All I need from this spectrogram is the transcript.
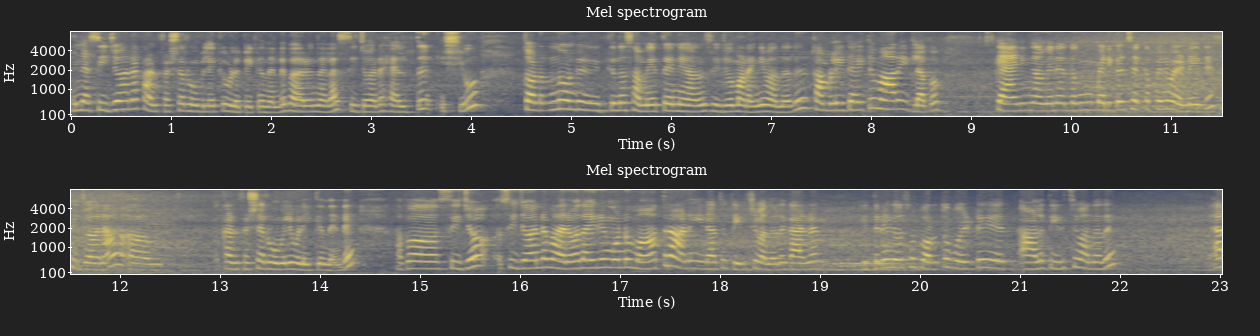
പിന്നെ സിജോനെ കൺഫെഷൻ റൂമിലേക്ക് വിളിപ്പിക്കുന്നുണ്ട്. വേറെ ഒന്നല്ല സിജോന്റെ ഹെൽത്ത് ഇഷ്യൂ തുടർന്നുകൊണ്ട് നിൽക്കുന്ന സമയത്ത് തന്നെയാണ് സിജോ മടങ്ങി വന്നത്. കംപ്ലീറ്റ് ആയിട്ട് മാറിയിട്ടില്ല. അപ്പം സ്കാനിങ് അങ്ങനെ എന്തെങ്കിലും മെഡിക്കൽ ചെക്കപ്പിന് വേണ്ടിയിട്ട് സിജോന കൺഫെഷൻ റൂമിൽ വിളിക്കുന്നുണ്ട്. അപ്പോൾ സിജോ സിജോന്റെ മനോധൈര്യം കൊണ്ട് മാത്രമാണ് ഇതിനകത്ത് തിരിച്ചു വന്നത്. കാരണം ഇത്രയും ദിവസം പുറത്ത് പോയിട്ട് ആൾ തിരിച്ചു വന്നത് ആ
